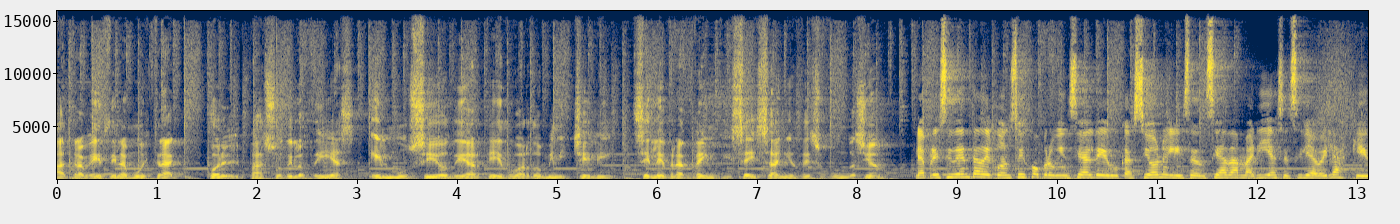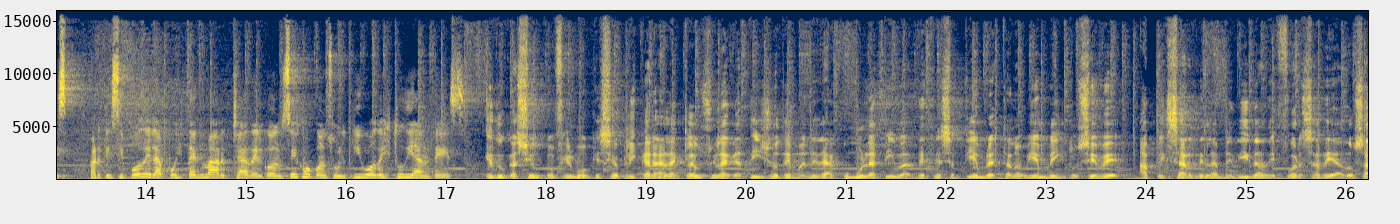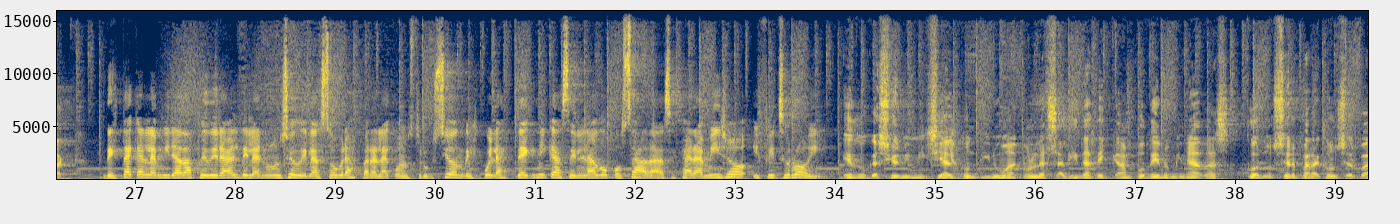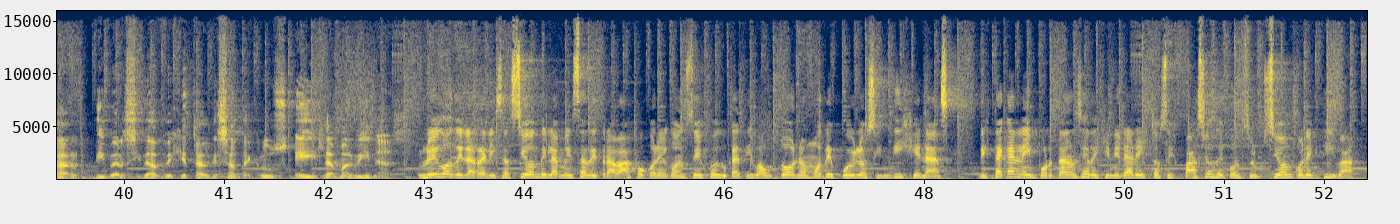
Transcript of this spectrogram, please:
A través de la muestra Con el paso de los días, el Museo de Arte Eduardo Minichelli celebra 26 años de su fundación. La presidenta del Consejo Provincial de Educación, licenciada María Cecilia Velázquez, participó de la puesta en marcha del Consejo Consultivo de Estudiantes. Educación confirmó que se aplicará la cláusula gatillo de manera acumulativa desde septiembre hasta noviembre, inclusive a pesar de la medida de fuerza de ADOSAC. Destacan la mirada federal del anuncio de las obras para la construcción de escuelas técnicas en Lago Posadas, Jaramillo y Fitzroy. Educación inicial continúa con las salidas de campo denominadas Conocer para conservar diversidad vegetal de Santa Cruz e Islas Malvinas. Luego de la realización de la mesa de trabajo con el Consejo Educativo Autónomo de Pueblos Indígenas, destacan la importancia de generar estos espacios de construcción colectiva.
